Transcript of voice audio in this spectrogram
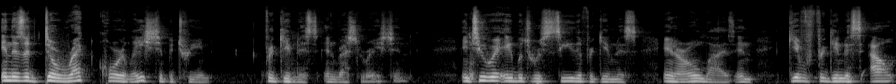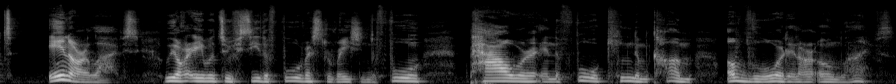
And there's a direct correlation between forgiveness and restoration. Until we're able to receive the forgiveness in our own lives and give forgiveness out in our lives, we are able to see the full restoration, the full power, and the full kingdom come of the Lord in our own lives.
